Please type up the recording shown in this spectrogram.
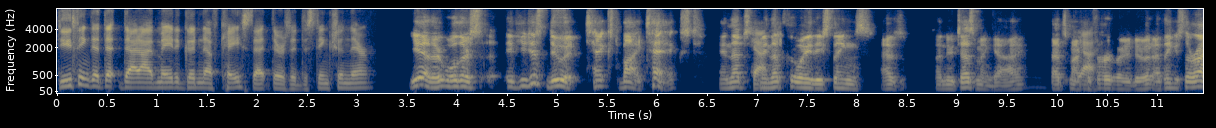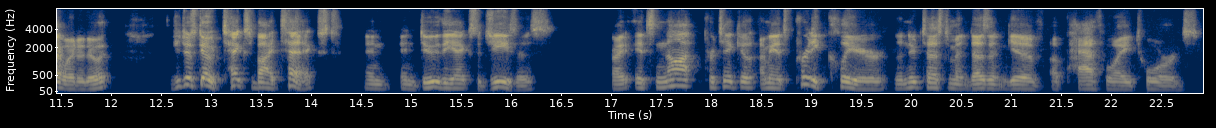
do you think that, that that i've made a good enough case that there's a distinction there Yeah, there, well, there's if you just do it text by text, and that's I mean that's the way these things as a New Testament guy, that's my Yeah. preferred way to do it. I think it's the right way to do it. If you just go text by text and and do the exegesis, right? It's not particular. I mean, it's pretty clear the New Testament doesn't give a pathway towards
